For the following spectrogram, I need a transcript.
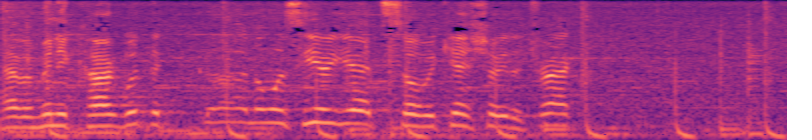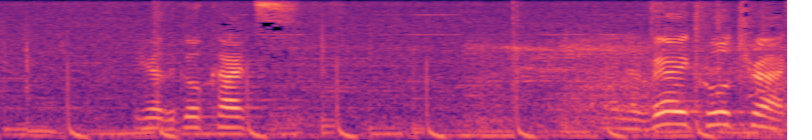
Have a mini cart with the, uh, no one's here yet, so we can't show you the track. Here are the go-karts. And a very cool track.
